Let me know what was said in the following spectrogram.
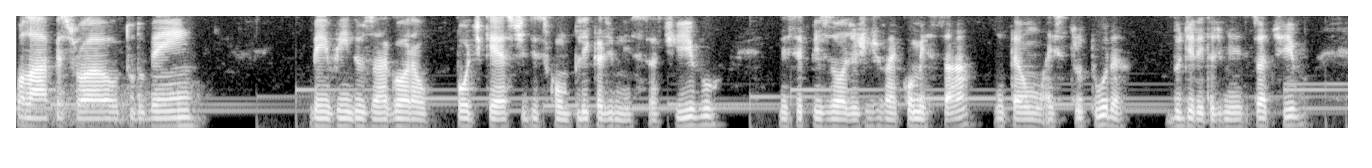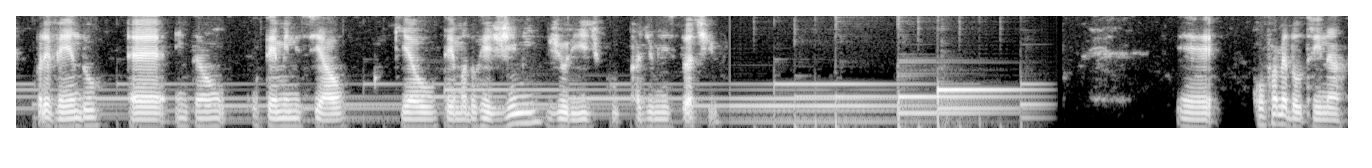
Olá pessoal, tudo bem? Bem-vindos agora ao podcast Descomplica Administrativo. Nesse episódio a gente vai começar então a estrutura do direito administrativo, prevendo é, então o tema inicial, que é o tema do regime jurídico administrativo. É, conforme a doutrina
